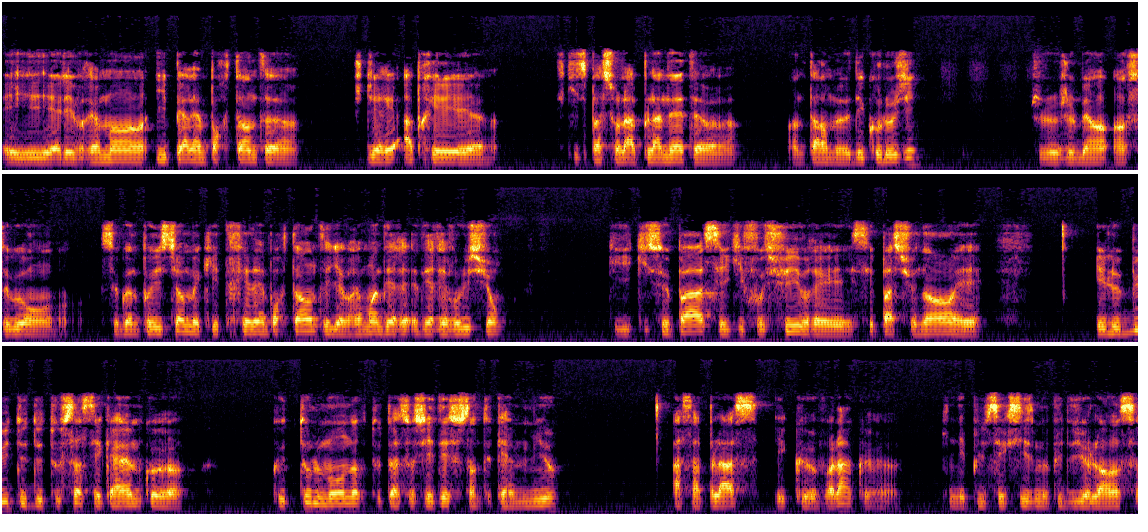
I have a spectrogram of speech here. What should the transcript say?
Et elle est vraiment hyper importante, euh, je dirais, après ce qui se passe sur la planète en termes d'écologie. Je, le mets en, second, seconde position, mais qui est très importante. il y a vraiment des, révolutions qui, qui, se passent et qu'il faut suivre. Et c'est passionnant. Et, et le but de tout ça, c'est quand même que, que tout le monde, toute la société se sente quand même mieux à sa place et que voilà, que, qu'il n'y ait plus de sexisme, plus de violence.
